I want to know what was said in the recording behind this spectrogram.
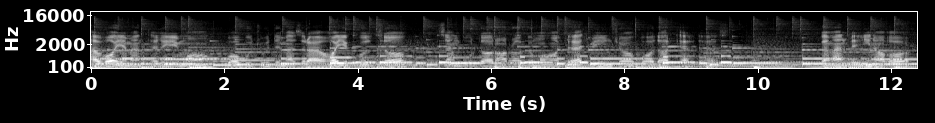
هوای منطقه ما با وجود مزرعه های کلزا زنبورداران را به مهاجرت به اینجا وادار کرده است. و من به این آقا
